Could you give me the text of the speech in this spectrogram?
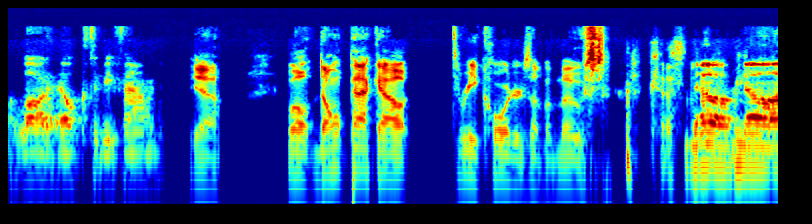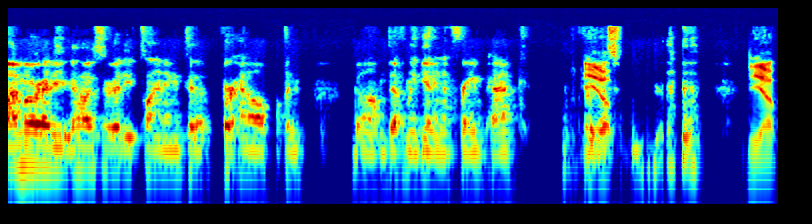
a lot of elk to be found. Yeah, well, don't pack out three quarters of a moose. no, no, I'm already I was already planning to for help and um, definitely getting a frame pack. yep. yep,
